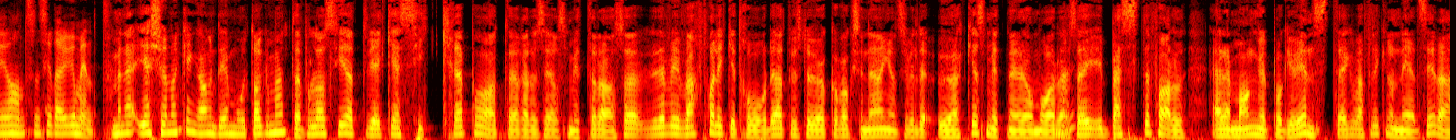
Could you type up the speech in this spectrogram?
Johansen sitt argument. Men jeg, jeg skjønner ikke engang det motargumentet. For la oss si at vi ikke er sikre på at det reduserer smitte. da. Så Det vi i hvert fall ikke tror, det er at hvis du øker vaksineringen, så vil det øke smitten i det området. Så i beste fall er det mangel på gevinst. Det er i hvert fall ikke noen nedside.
